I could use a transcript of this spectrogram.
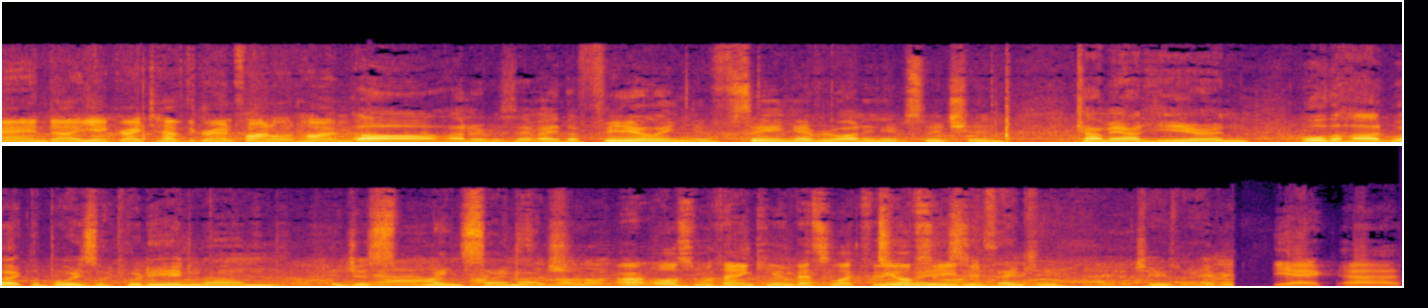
And uh, yeah, great to have the grand final at home. Oh, 100%, mate. The feeling of seeing everyone in Ipswich and come out here and all the hard work the boys have put in, um, it just means so much. All right, awesome. Well, thank you, and best of luck for the off season. thank you. Cheers, mate. Yeah, uh,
